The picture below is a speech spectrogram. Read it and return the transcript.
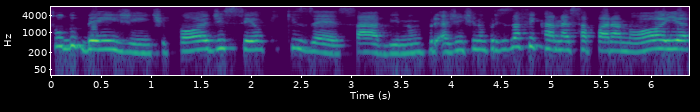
tudo bem, gente, pode ser o que quiser, sabe? Não, a gente não precisa ficar nessa paranoia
